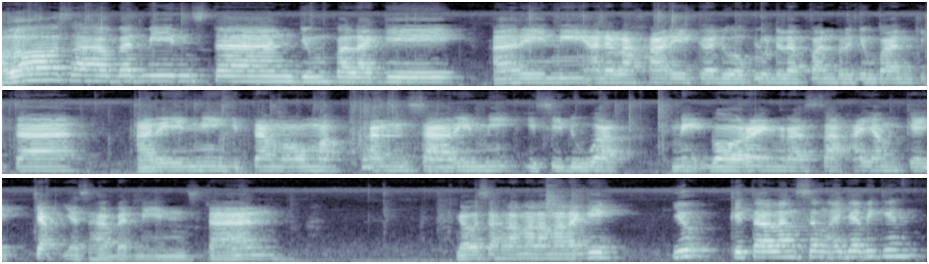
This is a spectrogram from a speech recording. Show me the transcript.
Halo sahabat Minstan, jumpa lagi. Hari ini adalah hari ke-28 perjumpaan kita. Hari ini kita mau makan sari mie isi dua. Mie goreng rasa ayam kecap ya sahabat Minstan. Gak usah lama-lama lagi. Yuk kita langsung aja bikin.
